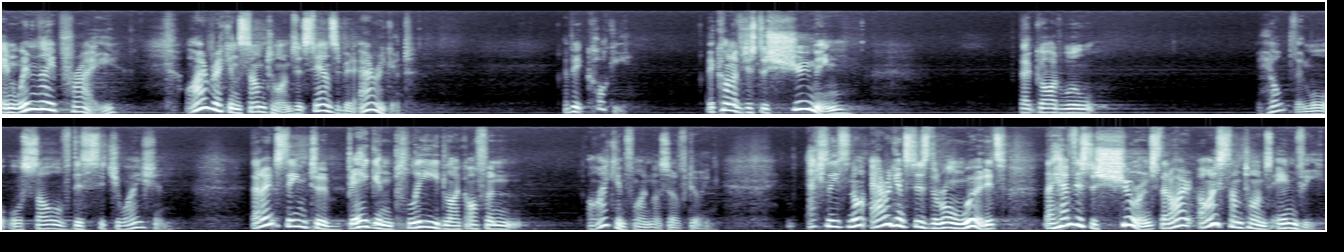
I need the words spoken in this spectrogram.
and when they pray, I reckon sometimes it sounds a bit arrogant, a bit cocky. They're kind of just assuming that God will help them or, or solve this situation. They don't seem to beg and plead like often I can find myself doing. Actually, it's not arrogance is the wrong word. It's they have this assurance that I, I sometimes envy.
